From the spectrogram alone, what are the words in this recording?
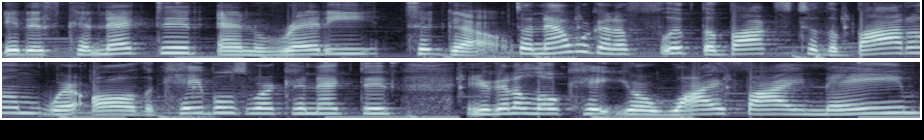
It is connected and ready to go. So now we're going to flip the box to the bottom where all the cables were connected. And you're going to locate your Wi-Fi name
